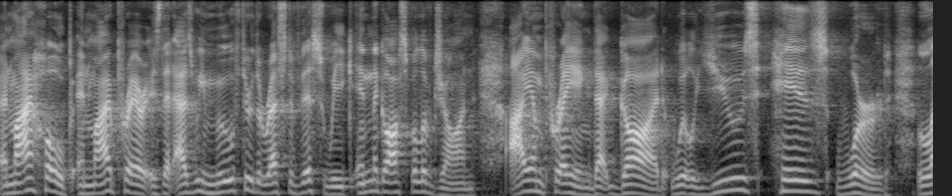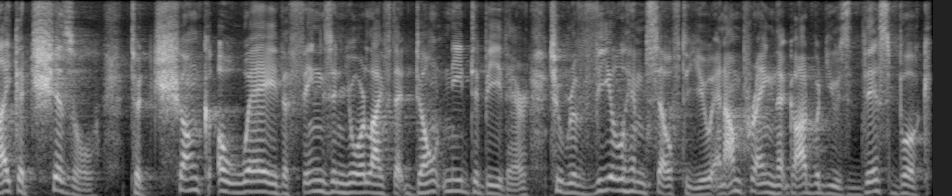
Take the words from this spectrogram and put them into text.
And my hope and my prayer is that as we move through the rest of this week in the Gospel of John, I am praying that God will use His word like a chisel to chunk away the things in your life that don't need to be there, to reveal Himself to you. And I'm praying that God would use this book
